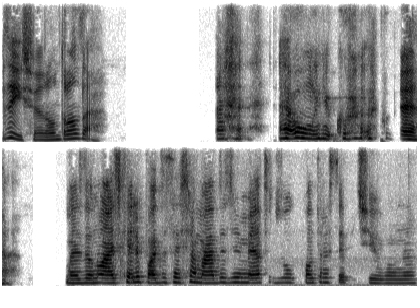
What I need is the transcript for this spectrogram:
Existe, é não transar. É, é o único. É. Mas eu não acho que ele pode ser chamado de método contraceptivo, né?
